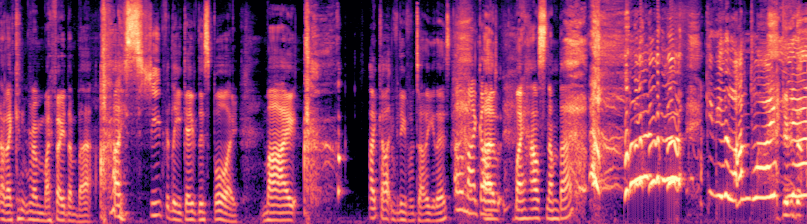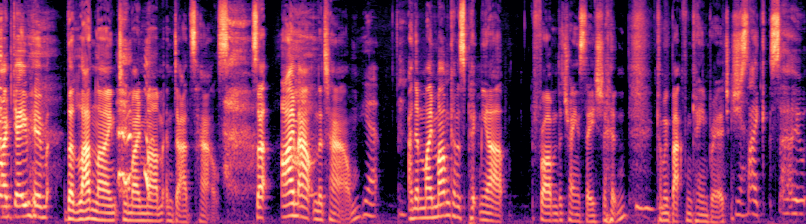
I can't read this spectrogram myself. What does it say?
and I couldn't remember my phone number. I stupidly gave this boy my. I can't believe I'm telling you this. Oh my god. Um, my house number. Give me the landline. Give me the, I gave him the landline to my mum and dad's house. So I'm out in the town. yeah. And then my mum comes to pick me up from the train station, coming back from Cambridge. And she's Yeah. like, So,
